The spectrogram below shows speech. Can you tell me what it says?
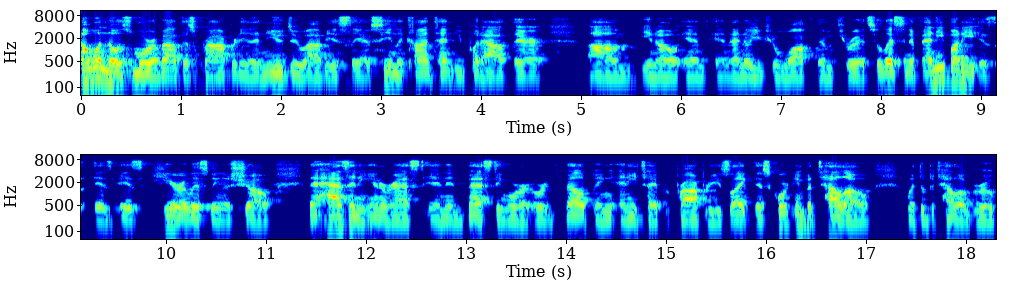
No one knows more about this property than you do, obviously. I've seen the content you put out there um, you know, and and I know you can walk them through it. So listen, if anybody is is is here listening to the show that has any interest in investing or, or developing any type of properties like this, Courtney Botelho with the Botelho Group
